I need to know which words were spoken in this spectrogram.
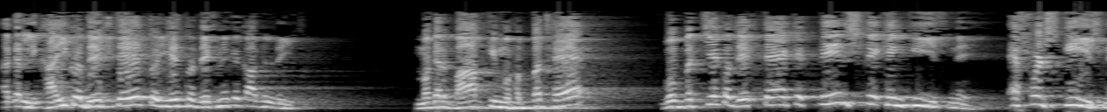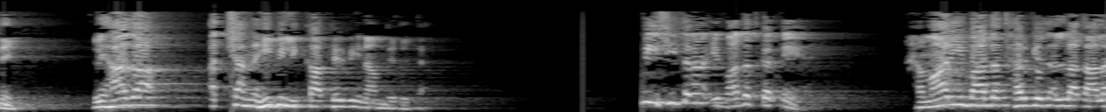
اگر لکھائی کو دیکھتے تو یہ تو دیکھنے کے قابل نہیں تھا۔ مگر باپ کی محبت ہے، وہ بچے کو دیکھتے ہیں کہ پین اسٹیکنگ کی اس نے ایفرٹس کی اس نے۔ لہذا اچھا نہیں بھی لکھا، پھر بھی انعام دے دیتا ہے۔ بھی اسی طرح عبادت کرتے ہیں۔ ہماری عبادت ہرگز اللہ تعالی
